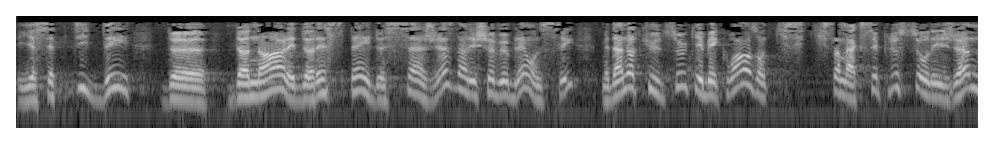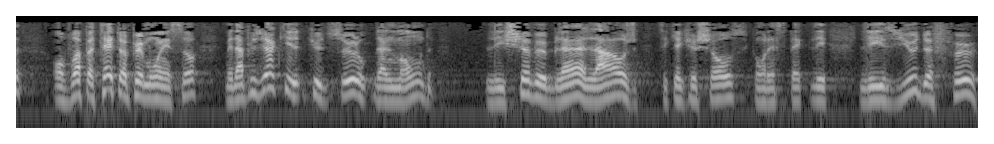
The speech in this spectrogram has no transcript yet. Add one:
il y a cette idée d'honneur et de respect et de sagesse dans les cheveux blancs, on le sait, mais dans notre culture québécoise, qui, sommes axés plus sur les jeunes, on voit peut-être un peu moins ça, mais dans plusieurs cultures dans le monde, les cheveux blancs, l'âge, c'est quelque chose qu'on respecte. Les, yeux de feu,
